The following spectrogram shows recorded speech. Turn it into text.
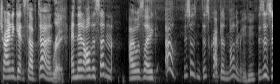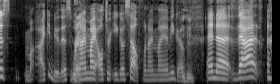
trying to get stuff done. Mm-hmm. Right. And then all of a sudden, I was like, oh, this doesn't this crap doesn't bother me. Mm-hmm. This is just my, I can do this when Right. I'm my alter ego self, when I'm my amigo, Mm-hmm. and uh, that.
